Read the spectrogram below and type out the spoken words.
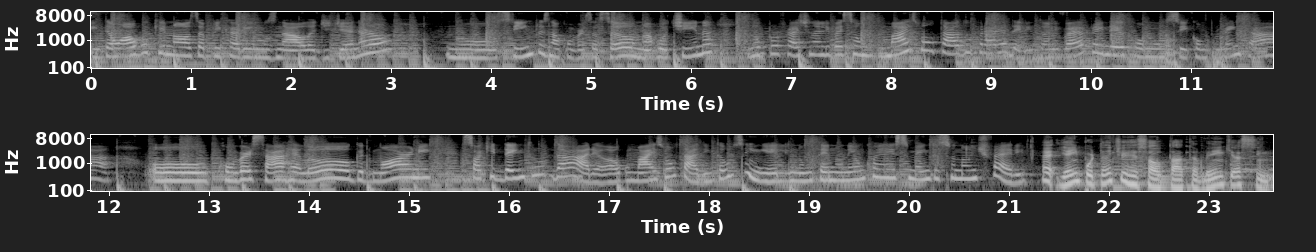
Então, algo que nós aplicaríamos na aula de General no simples, na conversação, na rotina, no professional ele vai ser mais voltado para a área dele. Então ele vai aprender como se cumprimentar, ou conversar hello, good morning, só que dentro da área, algo mais voltado. Então, sim, ele não tendo nenhum conhecimento, isso não difere. É, e é importante ressaltar também que, assim,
